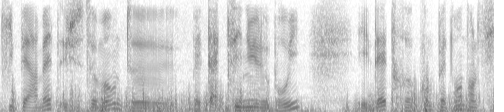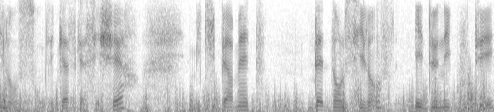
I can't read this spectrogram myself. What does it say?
qui permettent justement ben, d'atténuer le bruit et d'être complètement dans le silence. Ce sont des casques assez chers, mais qui permettent d'être dans le silence et de n'écouter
